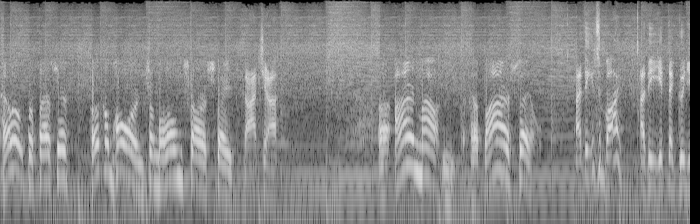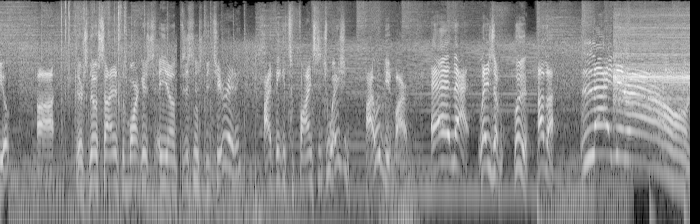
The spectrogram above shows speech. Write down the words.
Hello, Professor. Hook 'em horns from the Lone Star State. Gotcha. Uh, Iron Mountain, uh, buy or sell? I think it's a buy. I think you get that good yield. Uh, there's no sign that the market's, you know, position's deteriorating. I think it's a fine situation. I would be a buyer. And that, ladies and gentlemen, other lightning round.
